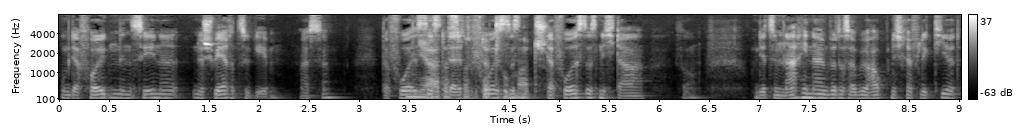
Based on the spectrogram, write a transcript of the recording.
um der folgenden Szene eine Schwere zu geben, weißt du? Davor ist, ja, es, davor, ist es, davor ist es nicht da. So. Und jetzt im Nachhinein wird das aber überhaupt nicht reflektiert.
